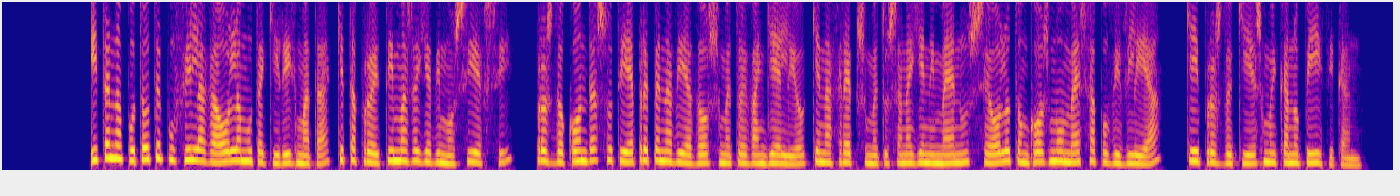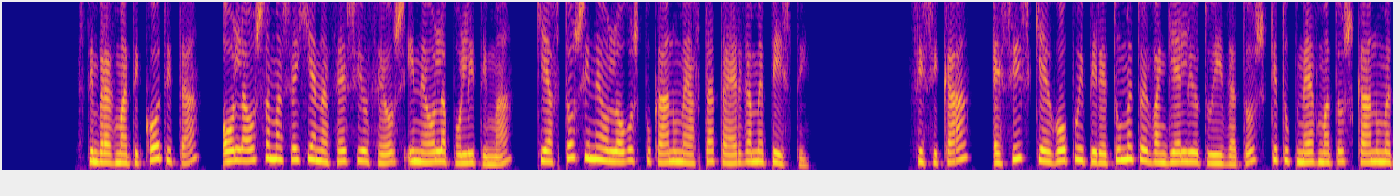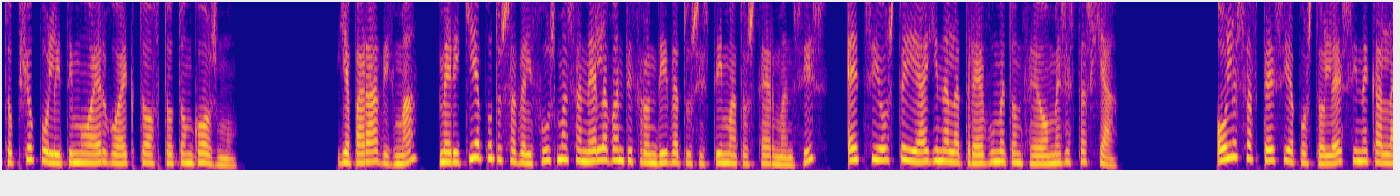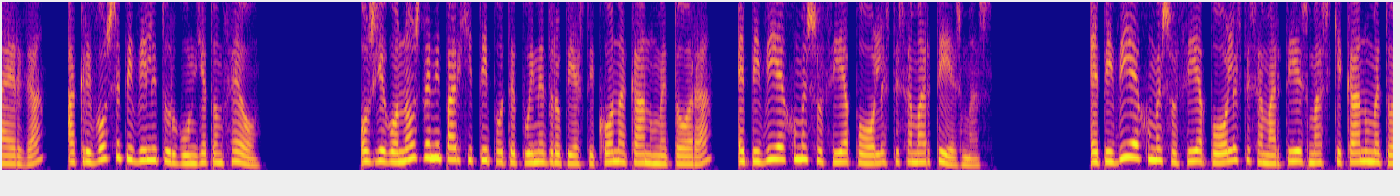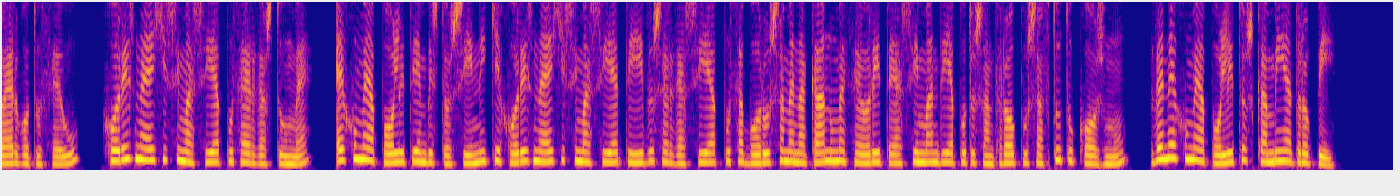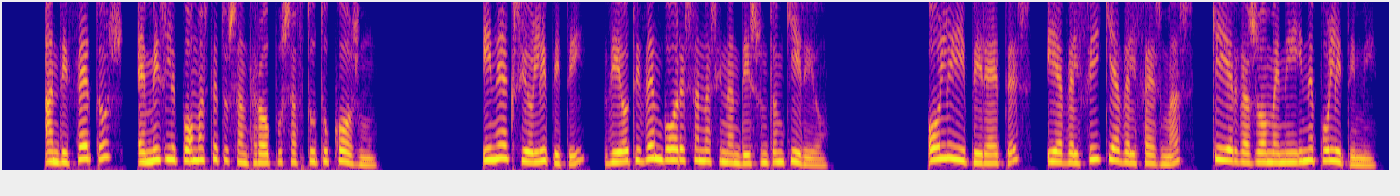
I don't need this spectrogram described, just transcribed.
Ήταν από τότε που φύλαγα όλα μου τα κηρύγματα και τα προετοίμαζα για δημοσίευση, προσδοκώντας ότι έπρεπε να διαδώσουμε το Ευαγγέλιο και να θρέψουμε τους αναγεννημένους σε όλο τον κόσμο μέσα από βιβλία, και οι προσδοκίες μου ικανοποιήθηκαν. Στην πραγματικότητα, όλα όσα μας έχει αναθέσει ο Θεός είναι όλα πολύτιμα, και αυτός είναι ο λόγος που κάνουμε αυτά τα έργα με πίστη. Φυσικά, εσείς και εγώ που υπηρετούμε το Ευαγγέλιο του Ήδατος και του Πνεύματος κάνουμε το πιο πολύτιμο έργο έκτο αυτό τον κόσμο. Για παράδειγμα, μερικοί από τους αδελφούς μας ανέλαβαν τη φροντίδα του συστήματος θέρμανσης, έτσι ώστε οι Άγιοι να λατρεύουμε τον Θεό με ζεστασιά. Όλες αυτές οι αποστολές είναι καλά έργα, ακριβώς επειδή λειτουργούν για τον Θεό. Ω γεγονός δεν υπάρχει τίποτε που είναι ντροπιαστικό να κάνουμε τώρα, επειδή έχουμε σωθεί από όλες τις αμαρτίες μας. Επειδή έχουμε σωθεί από όλες τις αμαρτίες μας και κάνουμε το έργο του Θεού, χωρίς να έχει σημασία που θα εργαστούμε, έχουμε απόλυτη εμπιστοσύνη και χωρίς να έχει σημασία τι είδους εργασία που θα μπορούσαμε να κάνουμε θεωρείται ασήμαντη από τους ανθρώπους αυτού του κόσμου, δεν έχουμε απολύτως καμία ντροπή. Αντιθέτως, εμείς λυπόμαστε τους ανθρώπους αυτού του κόσμου. Είναι αξιολύπητοι, διότι δεν μπόρεσαν να συναντήσουν τον κύριο. Όλοι οι υπηρέτες, οι αδελφοί και οι αδελφές μας, και οι εργαζόμενοι είναι πολύτιμοι.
